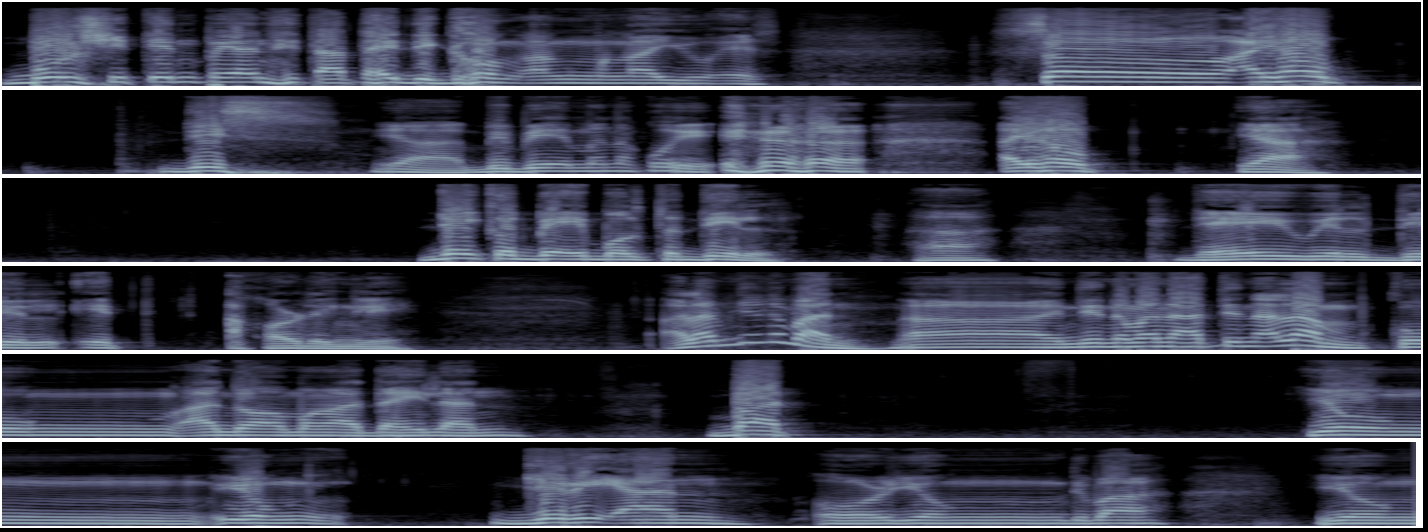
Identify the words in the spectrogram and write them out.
Bullshitin pa yan ni Tatay Digong ang mga US. So, I hope this, yeah, BBM man ako eh. I hope, yeah, they could be able to deal. Ha? They will deal it accordingly. Alam niyo naman, ah, hindi naman natin alam kung ano ang mga dahilan. But, yung, yung girian or yung, di ba, yung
